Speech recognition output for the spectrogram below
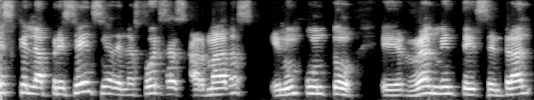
es que la presencia de las Fuerzas Armadas en un punto eh, realmente central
